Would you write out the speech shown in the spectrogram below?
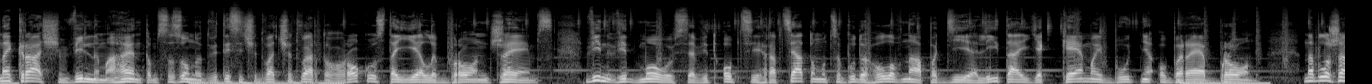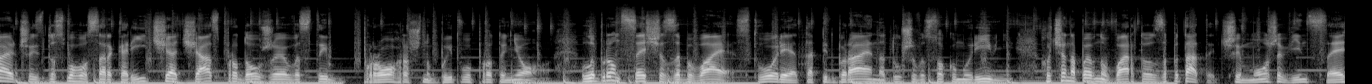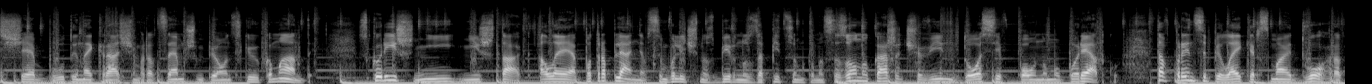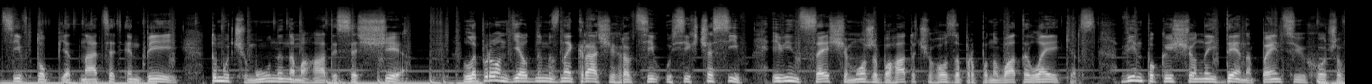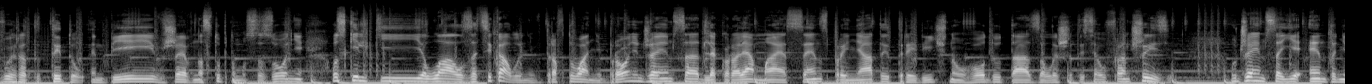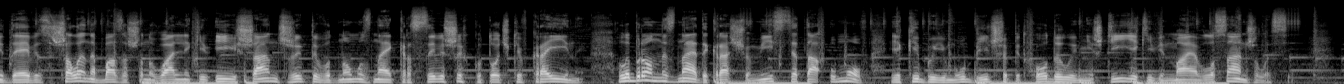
Найкращим вільним агентом сезону 2024 року стає Леброн Джеймс. Він відмовився від опції гравця, тому це буде головна подія літа, яке майбутнє обере Брон. Наближаючись до свого 40-річчя, час продовжує вести програшну битву проти нього. Леброн все ще забиває, створює та підбирає на дуже високому рівні. Хоча, напевно, варто запитати, чи може він все ще бути найкращим гравцем чемпіонської команди. Скоріш ні, ніж так. Але потрапляння в символічну збірну за підсумками сезону каже, що він досі в повному порядку. Та в принципі Лейкерс мають двох гравців топ-15 NBA, тому чому не намагатися ще? Леброн є одним із найкращих гравців усіх часів, і він все ще може багато чого запропонувати Лейкерс. Він поки що не йде на пенсію, хоче виграти титул NBA вже в наступному сезоні, оскільки Лал зацікавлені в драфтуванні Броні Джеймса, для короля має сенс прийняти трирічну угоду та залишитися у франшизі. У Джеймса є Ентоні Девіс, шалена база шанувальників і шанс жити в одному з найкрасивіших куточків країни. Леброн не знайде кращого місця та умов, які би йому більше підходили, ніж ті, які він має в Лос-Анджелесі.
